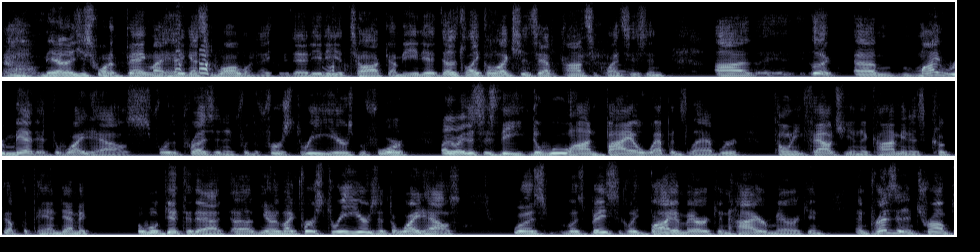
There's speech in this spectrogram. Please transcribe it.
Oh man, I just want to bang my head against the wall when I hear that idiot talk. I mean, it does like elections have consequences. And uh, look, um, my remit at the White House for the president for the first three years before. By the way, this is the the Wuhan bioweapons lab where Tony Fauci and the communists cooked up the pandemic. But we'll get to that. Uh, you know, my first three years at the White House was was basically buy American, hire American, and President Trump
